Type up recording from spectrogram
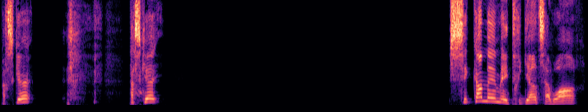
Parce que. Parce que. C'est quand même intriguant de savoir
